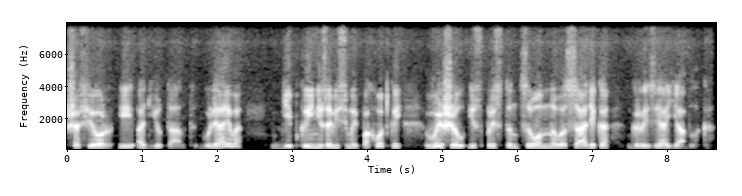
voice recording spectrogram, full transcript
шофер и адъютант Гуляева, гибкой независимой походкой вышел из пристанционного садика, грызя яблоко.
